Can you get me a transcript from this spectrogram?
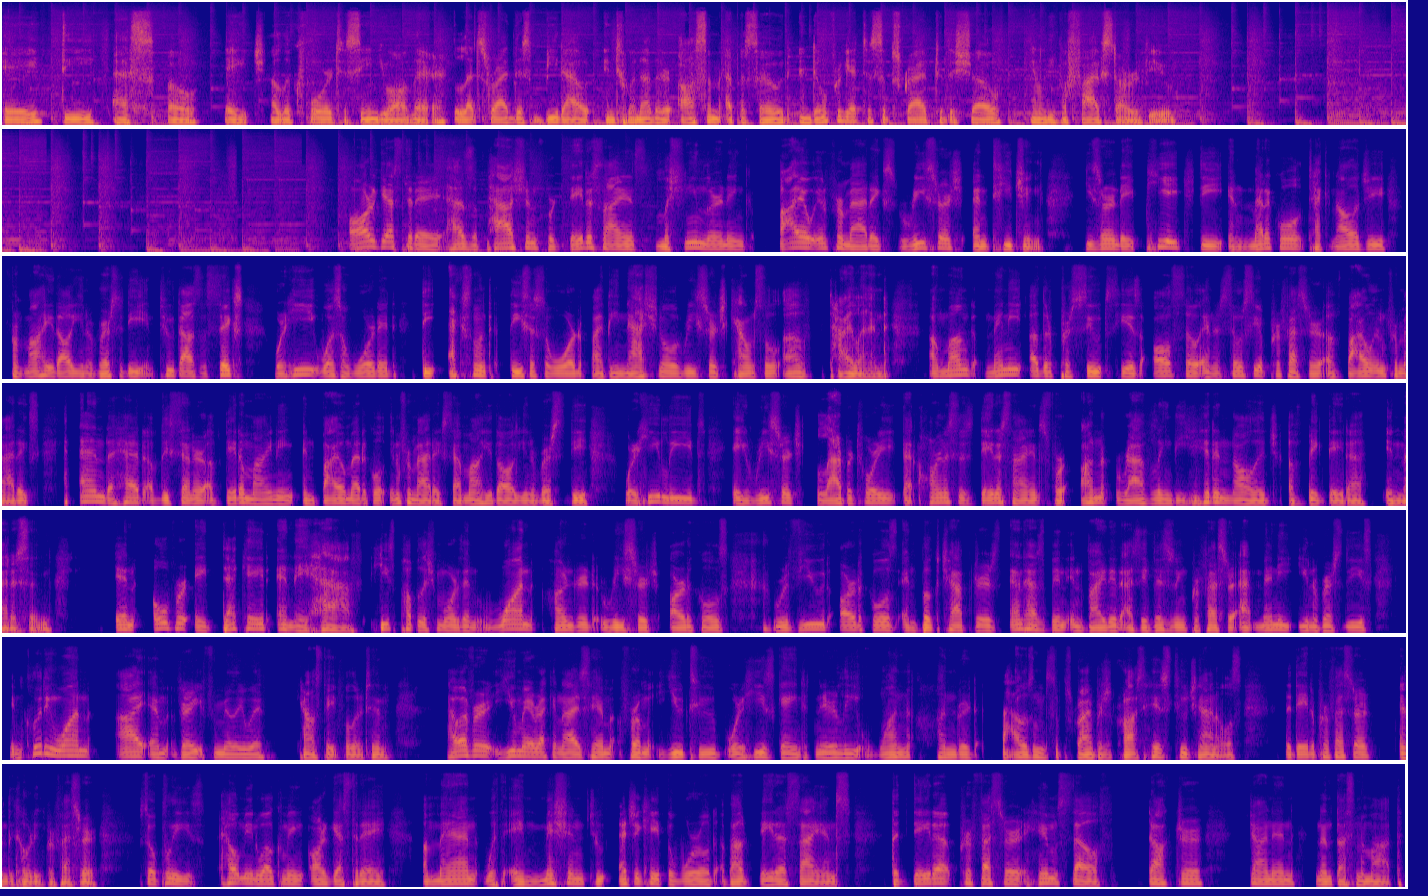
ADSO. H. I look forward to seeing you all there. Let's ride this beat out into another awesome episode. And don't forget to subscribe to the show and leave a five star review. Our guest today has a passion for data science, machine learning, bioinformatics, research, and teaching. He's earned a PhD in medical technology from Mahidol University in 2006, where he was awarded the Excellent Thesis Award by the National Research Council of Thailand. Among many other pursuits, he is also an associate professor of bioinformatics and the head of the Center of Data Mining and Biomedical Informatics at Mahidol University, where he leads a research laboratory that harnesses data science for unraveling the hidden knowledge of big data in medicine in over a decade and a half, he's published more than 100 research articles, reviewed articles and book chapters, and has been invited as a visiting professor at many universities, including one I am very familiar with, Cal State Fullerton. However, you may recognize him from YouTube, where he's gained nearly 100,000 subscribers across his two channels, The Data Professor and The Coding Professor. So please help me in welcoming our guest today, a man with a mission to educate the world about data science, the data professor himself, Dr. Chanin Nantasenamat.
